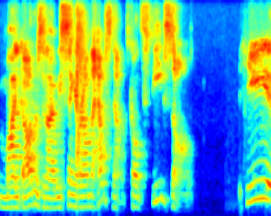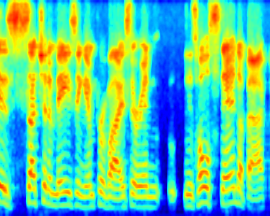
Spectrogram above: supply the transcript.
my daughters and I we sing around the house now. It's called Steve's song. he is such an amazing improviser and his whole stand-up act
